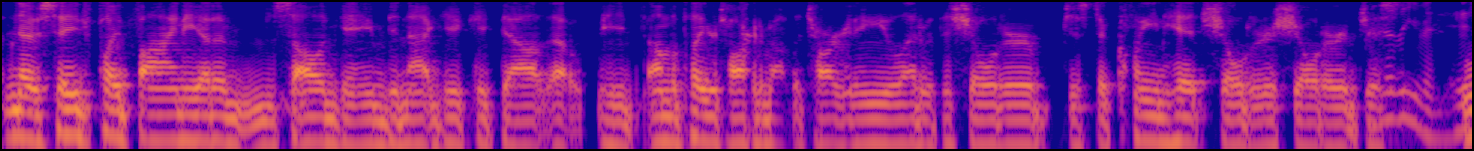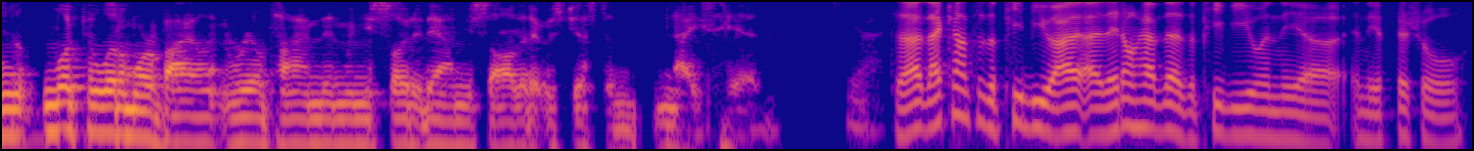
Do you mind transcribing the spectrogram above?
no, Sage played fine. He had a solid game, did not get kicked out. That he on the play you're talking about the targeting, he led with the shoulder, just a clean hit, shoulder to shoulder. Just l- looked a little more violent in real time than when you slowed it down. You saw that it was just a nice hit. Yeah, so that, that counts as a PBU. I, I, they don't have that as a PBU in the uh, in the official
